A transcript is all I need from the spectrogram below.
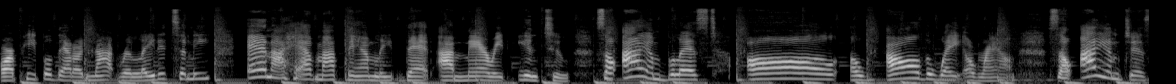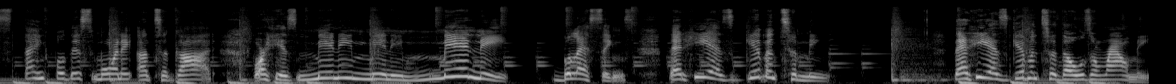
are people that are not related to me, and I have my family that I married into. So I am blessed all all the way around. So I am just thankful this morning unto God for his many many many blessings that he has given to me that He has given to those around me.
